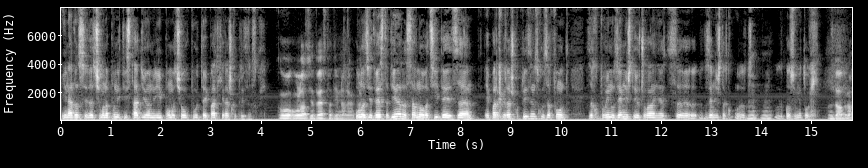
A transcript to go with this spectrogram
i nadam se da ćemo napuniti stadion i pomoći ovog puta eparhije Raško-Prizranskoj. U, ulaz je 200 dinara. Ulaz je 200 dinara, sav novac ide za eparhiju Raško-Prizransku, za fond za kupovinu zemljišta i očuvanje zemljišta Kosovo i Metohije. Dobro.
